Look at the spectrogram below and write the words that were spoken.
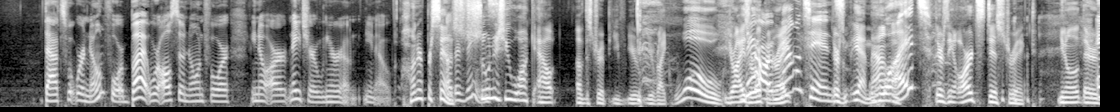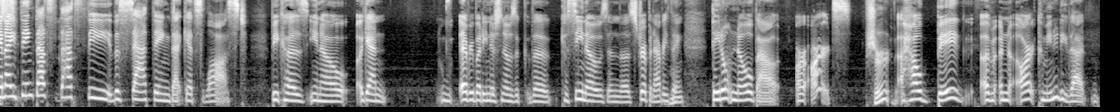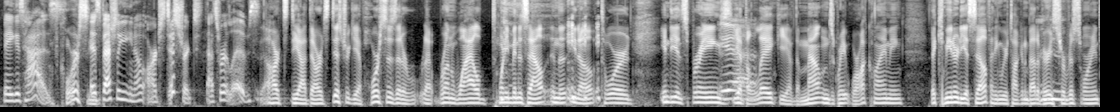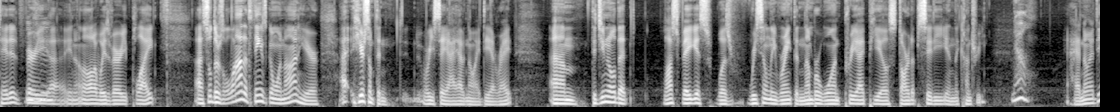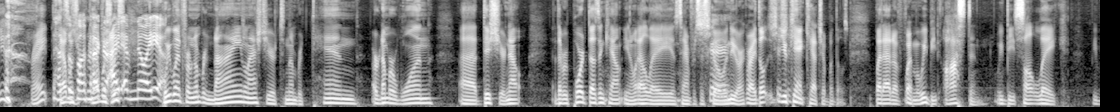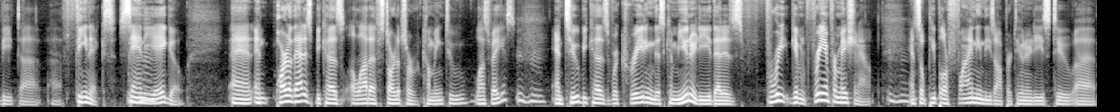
that's what we're known for, but we're also known for, you know, our nature. We're, you know, Hundred percent. As things. soon as you walk out of the strip, you, you're you're like, whoa, your eyes there are open, are right? mountains. There's yeah, mountains. What? There's the arts district. you know, there's and I think that's that's the the sad thing that gets lost because you know again everybody just knows the, the casinos and the strip and everything. Mm-hmm. They don't know about our arts. Sure, How big of an art community that Vegas has. of course. especially you know arts district. That's where it lives. The arts the, the arts district. You have horses that are that run wild 20 minutes out in the you know toward indian springs. Yeah. you have the lake. You have the mountains great rock climbing. The community itself i think we were talking about it very Mm-hmm. service orientated very uh, you know in a lot of ways very polite. Uh, so there's a lot of things going on here. Uh, here's something where you say i have no idea right? Um, did you know that las vegas was recently ranked the number one pre-ipo startup city in the country no i had no idea right that's That a fun that fact was i have no idea we went from number nine last year to number 10 or number one uh, this year. Now, the report doesn't count, you know, L.A. and San Francisco Sure. and New York, right? Those, Sure, you sure, can't catch up with those. But out of, I mean, we beat Austin, we beat Salt Lake, we beat uh, uh, Phoenix, San Mm-hmm. Diego. And, and part of that is because a lot of startups are coming to Las Vegas. Mm-hmm. And two, because we're creating this community that is free, giving free information out. Mm-hmm. And so people are finding these opportunities to uh,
